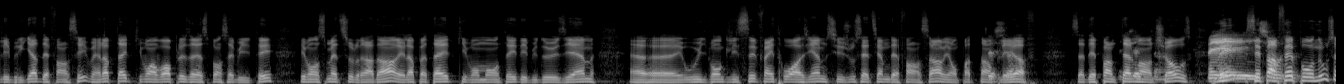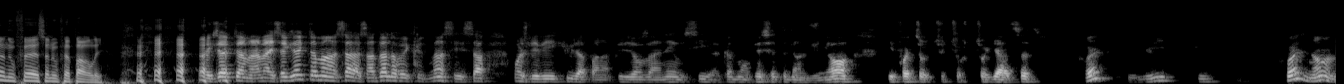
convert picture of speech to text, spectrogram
les brigades défensives, bien là, peut-être qu'ils vont avoir plus de responsabilités. Ils vont se mettre sous le radar. Et là, peut-être qu'ils vont monter début deuxième euh, ou ils vont glisser fin troisième s'ils jouent septième défenseur. Ils n'ont pas de temps playoff. Ça dépend de tellement de choses. Mais, c'est parfait pour nous. Ça nous fait, ça nous fait parler. exactement. Mais c'est exactement ça. La centrale de recrutement, c'est ça. Moi, je l'ai vécu là, pendant plusieurs années aussi. Quand mon fils était dans le junior, des fois, tu, regardes ça. quoi? Lui? Quoi? Non,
